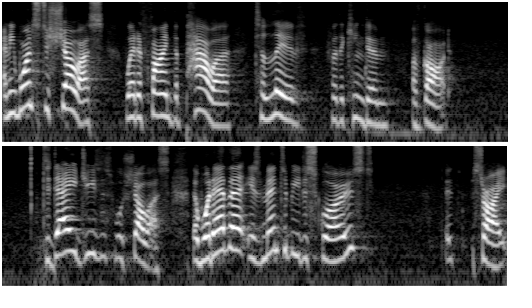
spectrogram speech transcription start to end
and he wants to show us where to find the power to live for the kingdom of God. Today, Jesus will show us that whatever is meant to be disclosed, uh, sorry,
